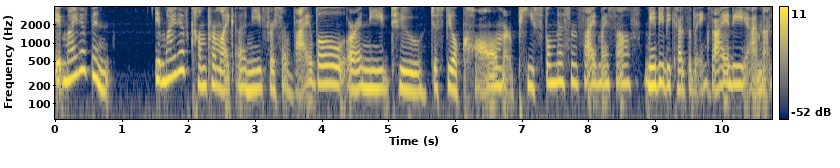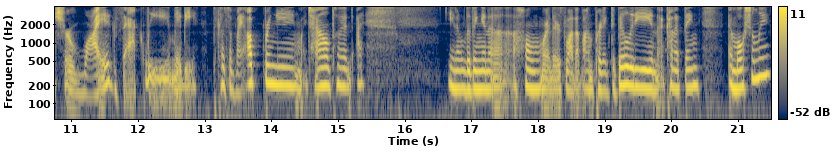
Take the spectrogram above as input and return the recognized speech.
it might have been, it might have come from like a need for survival or a need to just feel calm or peacefulness inside myself. Maybe because of anxiety. I'm not sure why exactly. Maybe because of my upbringing, my childhood. I, you know, living in a, a home where there's a lot of unpredictability and that kind of thing emotionally.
